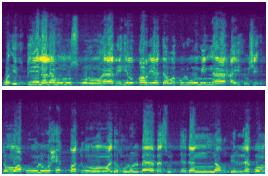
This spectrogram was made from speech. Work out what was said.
وإذ قيل لهم اسكنوا هذه القرية وكلوا منها حيث شئتم وقولوا حطة وادخلوا الباب سجدا نغفر لكم.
